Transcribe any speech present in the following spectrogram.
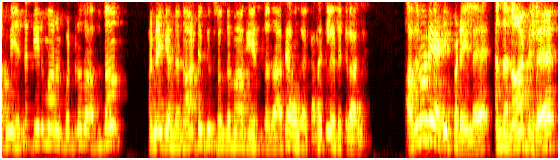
அவங்க என்ன தீர்மானம் பண்றதோ அதுதான் அன்னைக்கு அந்த நாட்டுக்கு சொந்தமாக இருந்ததாக அவங்க கணக்கில் எடுக்கிறாங்க. அதனுடைய அடிப்படையில அந்த நாட்டுல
